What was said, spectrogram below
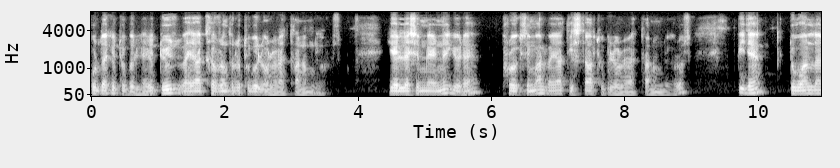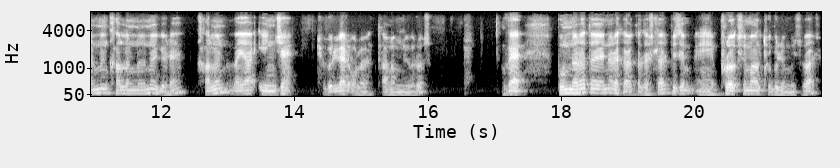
buradaki tübülleri düz veya kıvrıntılı tübül olarak tanımlıyoruz. Yerleşimlerine göre proksimal veya distal tübül olarak tanımlıyoruz. Bir de duvarlarının kalınlığına göre kalın veya ince tübüller olarak tanımlıyoruz. Ve bunlara dayanarak arkadaşlar bizim e, proksimal tübülümüz var.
